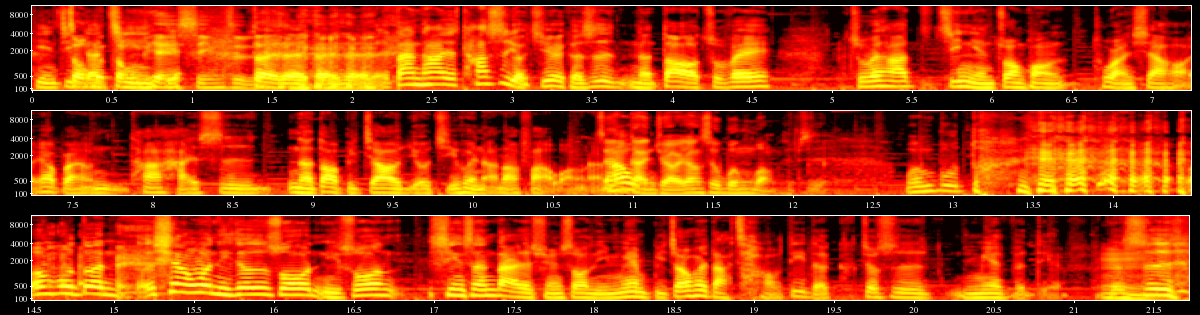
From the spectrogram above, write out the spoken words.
年纪比较轻一点，是不是？对对对对对，但他他是有机会，可是拿到除非。除非他今年状况突然下滑，要不然他还是拿到比较有机会拿到法王了。这样感觉好像是温网，是不是？温布顿，温布顿。现在问题就是说，你说新生代的选手里面比较会打草地的，就是 Medvedev，可是、嗯、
